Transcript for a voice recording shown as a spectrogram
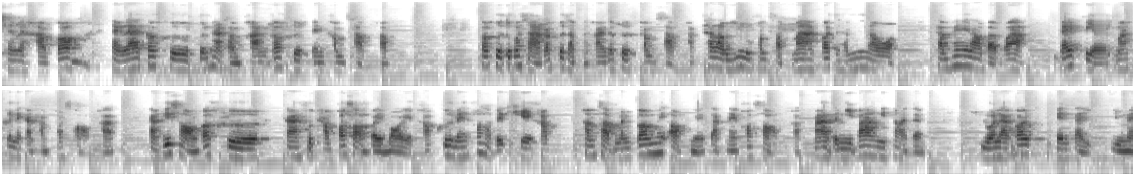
ใช่ไหมครับ ก็อย่างแรกก็คือพื้นฐานสำคัญก็คือเป็นคำศัพท์ครับ ก็คือทุกภาษาก็คือสำคัญก็คือคำศัพท์ครับ ถ้าเรายิ่งรู้คำศัพท์มากก็จะทำให้เราทำให้เราแบบว่าได้เปรียบมากขึ้นในการทำข้อสอบครับ อย่างที่สองก็คือการฝึกทำข้อสอบบ่อยๆครับ คือในข้อสอบ HSK ครับคำศัพท์มันก็ไม่ออกเหนือจากในข้อสอบครับ มันอาจจะมีบ้างนิดหน่อยแต่ ล้วนแล้วก็เป็นแต่อยู่ใน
